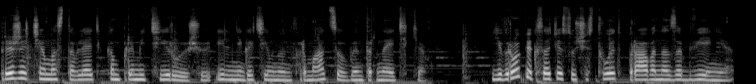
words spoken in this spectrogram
прежде чем оставлять компрометирующую или негативную информацию в интернете. В Европе, кстати, существует право на забвение.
